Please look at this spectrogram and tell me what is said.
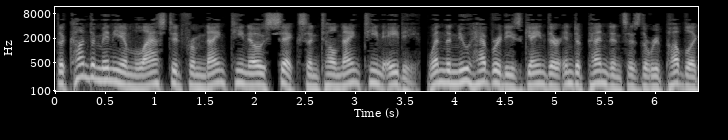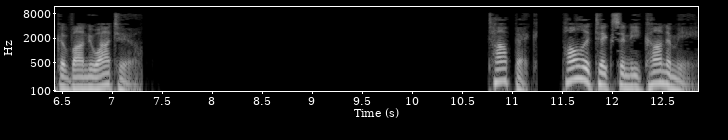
The condominium lasted from 1906 until 1980, when the New Hebrides gained their independence as the Republic of Vanuatu. Politics and economy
